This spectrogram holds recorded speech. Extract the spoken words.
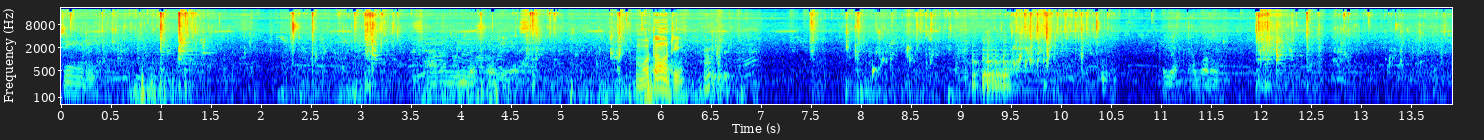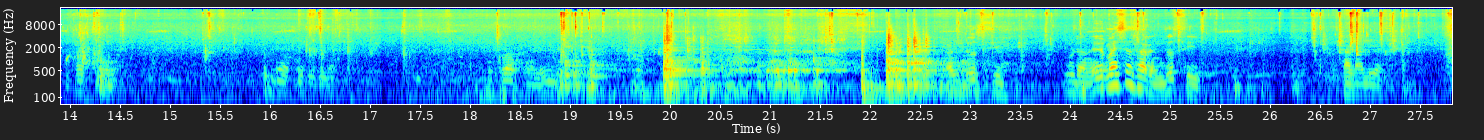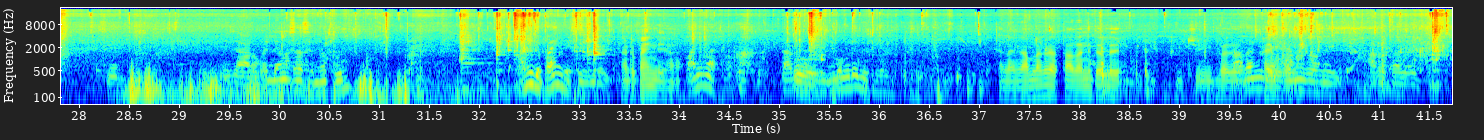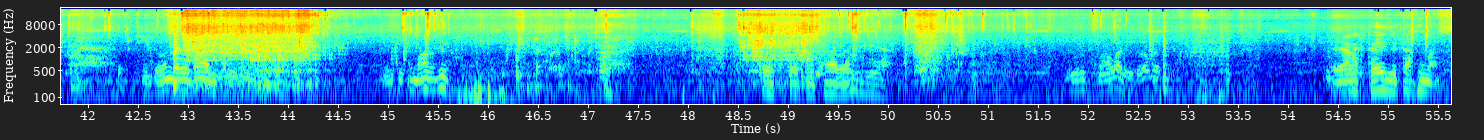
চিংড়ি। সারা মন্দ সবই আছে মোটামুটি দোষী উঠান এর মাইসা সারেন দোষী কাটালি আছে এই যে আরও পাইলে মাছ আছে নতুন গামলা করে তাজা নিতে হলে মাছ দিক কষ্ট এই আর একটা এই যে টাকি মাছ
